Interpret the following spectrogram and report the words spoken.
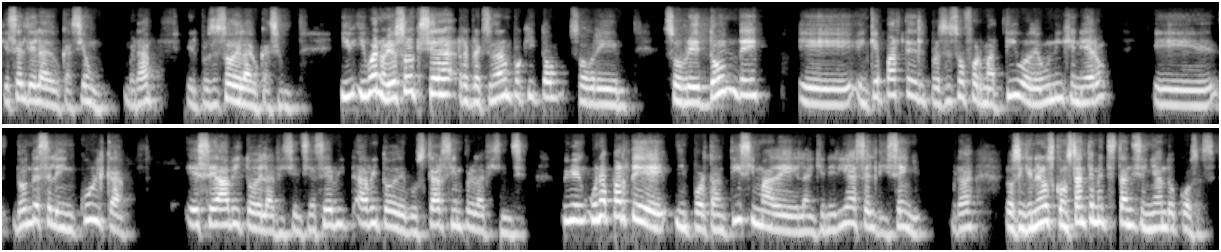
que es el de la educación, ¿verdad? El proceso de la educación. Y, bueno, yo solo quisiera reflexionar un poquito sobre, sobre dónde, eh, en qué parte del proceso formativo de un ingeniero, eh, dónde se le inculca ese hábito de la eficiencia, ese hábito de buscar siempre la eficiencia. Muy bien, una parte importantísima de la ingeniería es el diseño, ¿verdad? Los ingenieros constantemente están diseñando cosas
